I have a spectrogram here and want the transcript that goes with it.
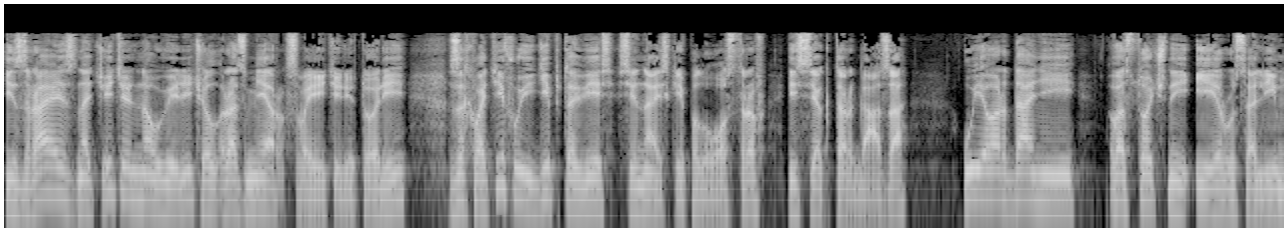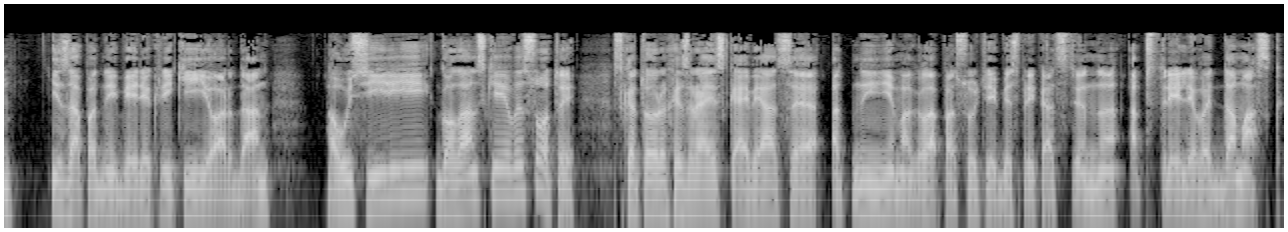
Израиль значительно увеличил размер своей территории, захватив у Египта весь Синайский полуостров и сектор Газа, у Иордании Восточный Иерусалим и западный берег реки Иордан, а у Сирии Голландские высоты – с которых израильская авиация отныне могла, по сути, беспрепятственно обстреливать Дамаск.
